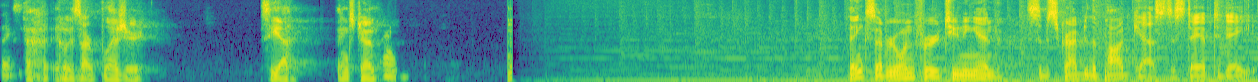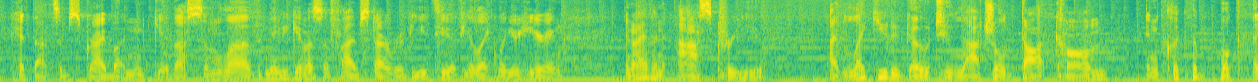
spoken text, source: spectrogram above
Thanks. it was our pleasure. See ya. Thanks, Jen. Thanks, everyone, for tuning in. Subscribe to the podcast to stay up to date. Hit that subscribe button. Give us some love. Maybe give us a five star review, too, if you like what you're hearing. And I have an ask for you. I'd like you to go to latchel.com and click the book a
